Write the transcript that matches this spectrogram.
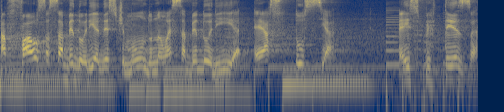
A falsa sabedoria deste mundo não é sabedoria, é astúcia, é esperteza,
